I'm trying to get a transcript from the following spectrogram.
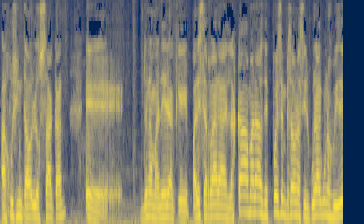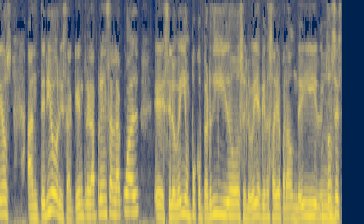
a Hu Jintao lo sacan eh, de una manera que parece rara en las cámaras. Después empezaron a circular algunos videos anteriores a que entre la prensa en la cual eh, se lo veía un poco perdido, se lo veía que no sabía para dónde ir. Mm. Entonces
